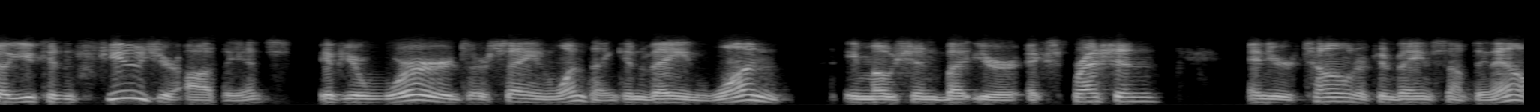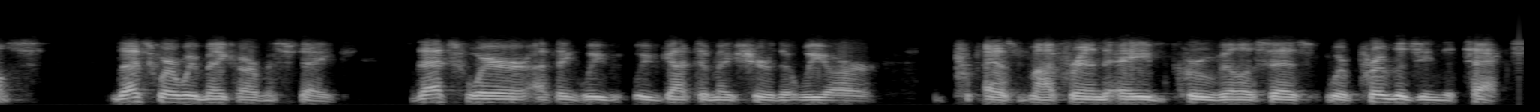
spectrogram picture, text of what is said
So you confuse your audience if your words are saying one thing, conveying one emotion, but your expression and your tone are conveying something else. That's where we make our mistake. That's where I think we've we've got to make sure that we are, as my friend Abe Kuruvilla says, we're privileging the text.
